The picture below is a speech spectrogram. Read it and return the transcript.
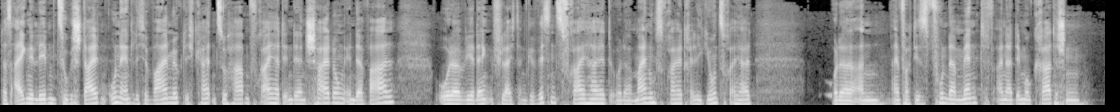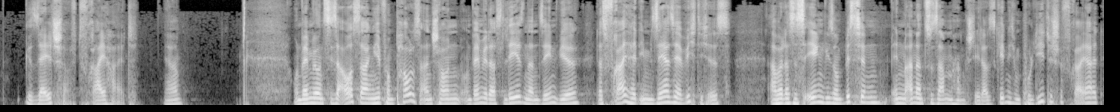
das eigene Leben zu gestalten, unendliche Wahlmöglichkeiten zu haben, Freiheit in der Entscheidung, in der Wahl. Oder wir denken vielleicht an Gewissensfreiheit oder Meinungsfreiheit, Religionsfreiheit oder an einfach dieses Fundament einer demokratischen Gesellschaft, Freiheit. Ja, und wenn wir uns diese Aussagen hier von Paulus anschauen und wenn wir das lesen, dann sehen wir, dass Freiheit ihm sehr, sehr wichtig ist, aber dass es irgendwie so ein bisschen in einem anderen Zusammenhang steht. Also es geht nicht um politische Freiheit,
